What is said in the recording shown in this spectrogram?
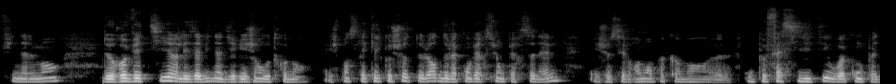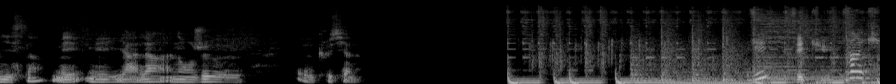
finalement de revêtir les habits d'un dirigeant autrement. Et je pense qu'il y a quelque chose de l'ordre de la conversion personnelle, et je sais vraiment pas comment euh, on peut faciliter ou accompagner cela, mais, mais il y a là un enjeu euh, euh, crucial. Vu, Vécu. vaincu.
